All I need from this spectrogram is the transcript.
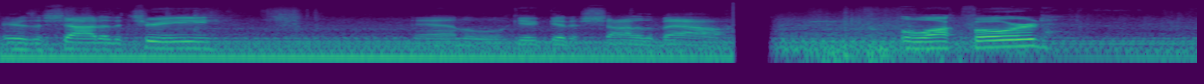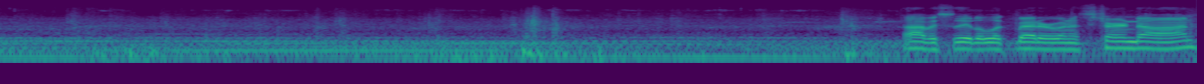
Here's a shot of the tree. And we'll get, get a shot of the bow. We'll walk forward. Obviously it'll look better when it's turned on.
